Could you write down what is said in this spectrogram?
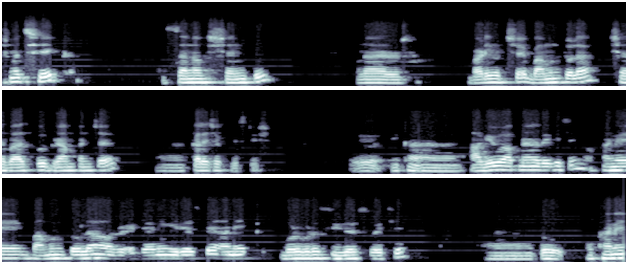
আহমেদ শেখ সন অফ সেনটু ওনার বাড়ি হচ্ছে বামুনটোলা শাহবাজপুর গ্রাম পঞ্চায়েত কালেচক পুলিশ স্টেশন। আগেও আপনারা দেখেছেন, ওখানে বামুনটোলা আর অ্যাডজয়নিং এরিয়াসে অনেক বড় বড় সিজার্স হয়েছে তো ওখানে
